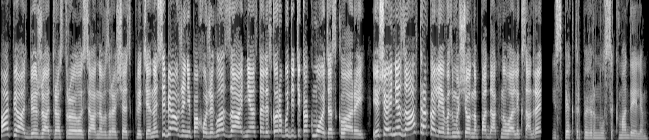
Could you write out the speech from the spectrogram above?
«Опять бежать!» — расстроилась Анна, возвращаясь к плите. «На себя уже не похоже, глаза одни остались, скоро будете как Мотя с Кларой!» «Еще и не завтракали!» — возмущенно подакнула Александра. Инспектор повернулся к моделям.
